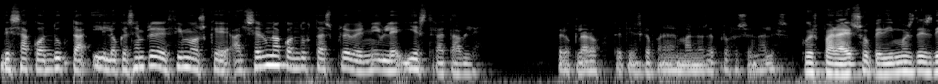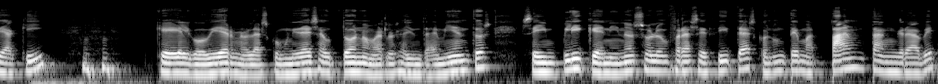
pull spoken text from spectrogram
de esa conducta. Y lo que siempre decimos que al ser una conducta es prevenible y es tratable. Pero claro, te tienes que poner en manos de profesionales. Pues para eso pedimos desde aquí que el gobierno, las comunidades autónomas, los ayuntamientos se impliquen y no solo en frasecitas con un tema tan, tan grave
